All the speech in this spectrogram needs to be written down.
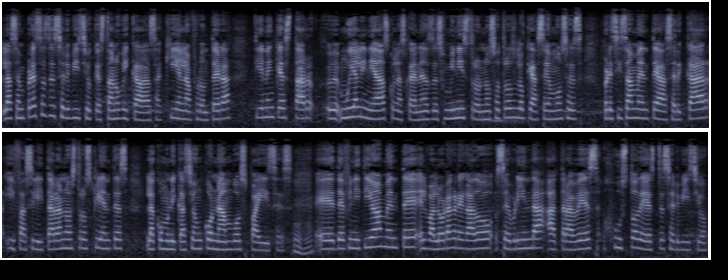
las empresas de servicio que están ubicadas aquí en la frontera tienen que estar eh, muy alineadas con las cadenas de suministro. Nosotros lo que hacemos es precisamente acercar y facilitar a nuestros clientes la comunicación con ambos países. Eh, definitivamente el valor agregado se brinda a través justo de este servicio.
